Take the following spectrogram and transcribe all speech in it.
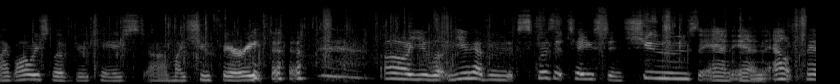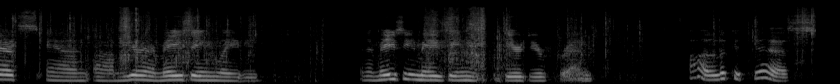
I've always loved your taste, uh, my shoe fairy. oh, you you have an exquisite taste in shoes and in outfits, and um, you're an amazing lady. An amazing, amazing, dear, dear friend. Oh, look at this.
